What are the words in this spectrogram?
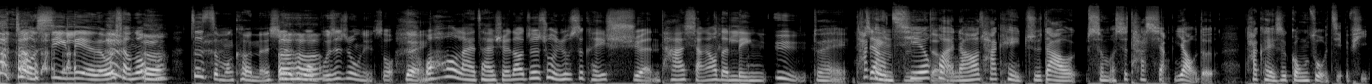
这种系列的，我想说，这怎么可能是嗯我不是处女座？对我后来才学到，就是处女座是可以选他想要的领域。对他可以切换，然后他可以知道什么是他想要的。他可以是工作洁癖，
